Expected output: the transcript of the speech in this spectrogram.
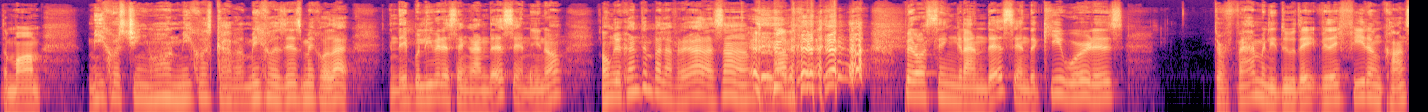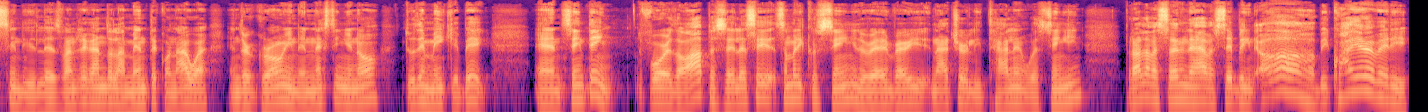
the mom mi hijo es chingón mi hijo es cabrón mi hijo es this mi hijo that and they believe it se engrandecen you know aunque canten para la fregada some pero se engrandecen the key word is their family, dude, they they feed them constantly. Les van regando la mente con agua, and they're growing. And next thing you know, do they make it big? And same thing for the opposite. Let's say somebody could sing, they're very very naturally talented with singing, but all of a sudden they have a sibling. Oh, be quiet already,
